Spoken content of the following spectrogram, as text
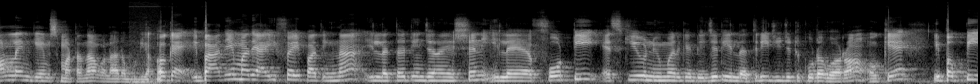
ஆன்லைன் கேம்ஸ் மட்டும் தான் விளாட முடியும். ஓகே இப்போ அதே மாதிரி ஐஃபை பார்த்தீங்கன்னா இல்லை தேர்ட்டின் ஜெனரேஷன் இல்லை forty S K U numerical digit இல்லை த்ரீ டிஜிட் கூட வரும். ஓகே இப்போ பி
